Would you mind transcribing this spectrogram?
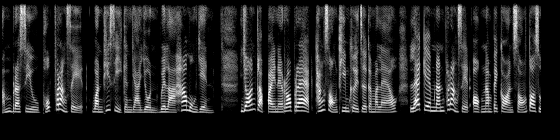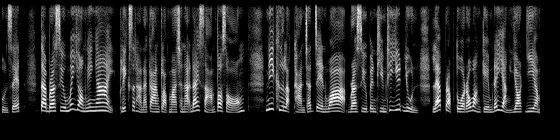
3 บราซิล พบฝรั่งเศส วันที่ 4 กันยายน เวลา 5 โมงเย็น ย้อนกลับไปในรอบแรก ทั้ง 2 ทีมเคยเจอกันมาแล้ว และเกมนั้นฝรั่งเศสออกนำไปก่อน 2 ต่อ 0 เซต แต่บราซิลไม่ยอมง่ายๆ พลิกสถานการณ์กลับมาชนะได้ 3 ต่อ 2 นี่คือหลักฐานชัดเจนว่าบราซิลเป็นทีมที่ยืดหยุ่น และปรับตัวระหว่างเกมได้อย่างยอดเยี่ยม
